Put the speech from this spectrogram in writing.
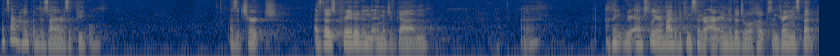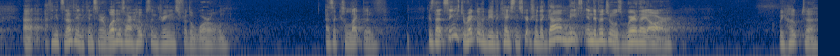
What's our hope and desire as a people, as a church, as those created in the image of God? Uh, I think we absolutely are invited to consider our individual hopes and dreams, but uh, I think it's another thing to consider what is our hopes and dreams for the world as a collective? Because that seems to regularly be the case in Scripture that God meets individuals where they are. We hope to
